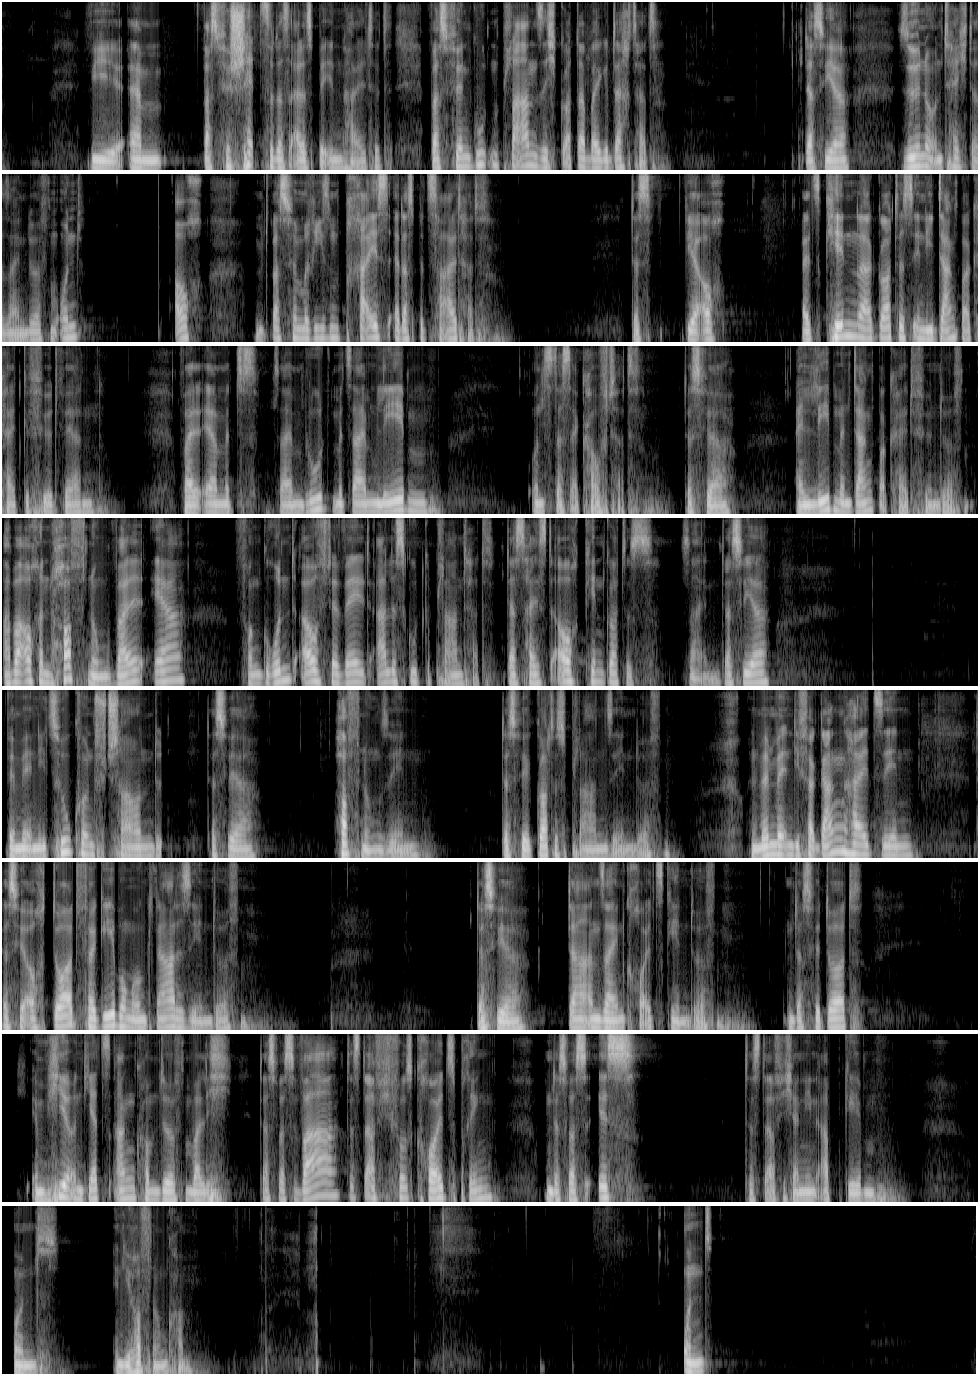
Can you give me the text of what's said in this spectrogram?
wie, ähm, was für Schätze das alles beinhaltet, was für einen guten Plan sich Gott dabei gedacht hat, dass wir Söhne und Töchter sein dürfen und auch mit was für einem Riesenpreis er das bezahlt hat. Dass wir auch als Kinder Gottes in die Dankbarkeit geführt werden, weil er mit seinem Blut, mit seinem Leben uns das erkauft hat. Dass wir ein Leben in Dankbarkeit führen dürfen, aber auch in Hoffnung, weil er von Grund auf der Welt alles gut geplant hat. Das heißt auch Kind Gottes sein, dass wir, wenn wir in die Zukunft schauen, dass wir Hoffnung sehen, dass wir Gottes Plan sehen dürfen. Und wenn wir in die Vergangenheit sehen, dass wir auch dort Vergebung und Gnade sehen dürfen. Dass wir da an sein Kreuz gehen dürfen. Und dass wir dort im Hier und Jetzt ankommen dürfen, weil ich das, was war, das darf ich vors Kreuz bringen. Und das, was ist, das darf ich an ihn abgeben und in die Hoffnung kommen. Und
